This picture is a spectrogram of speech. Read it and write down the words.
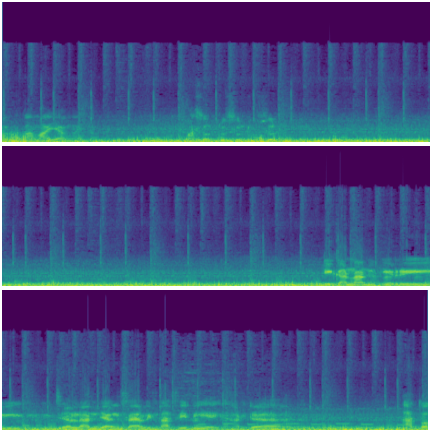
terutama yang masuk dusun-dusun. Di kanan kiri jalan yang saya lintas ini ada atau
